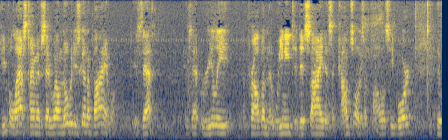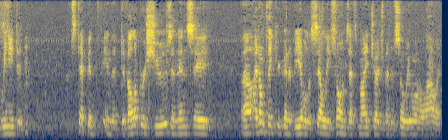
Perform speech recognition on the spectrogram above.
People last time have said, well, nobody's going to buy them. Is that, is that really a problem that we need to decide as a council, as a policy board? That we need to step in, in the developer's shoes and then say, well, I don't think you're going to be able to sell these homes, that's my judgment, and so we won't allow it.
